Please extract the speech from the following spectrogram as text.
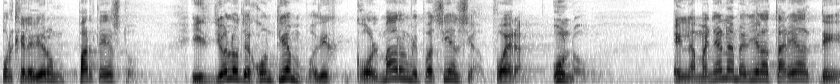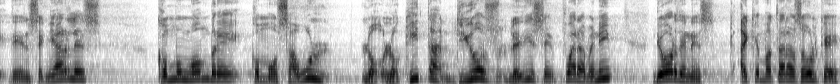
porque le dieron parte de esto. Y Dios los dejó un tiempo. Dije, colmaron mi paciencia. Fuera. Uno. En la mañana me di la tarea de, enseñarles cómo un hombre como Saúl lo, lo, quitan. Dios le dice, fuera, vení, de órdenes. Hay que matar a Saúl, que,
